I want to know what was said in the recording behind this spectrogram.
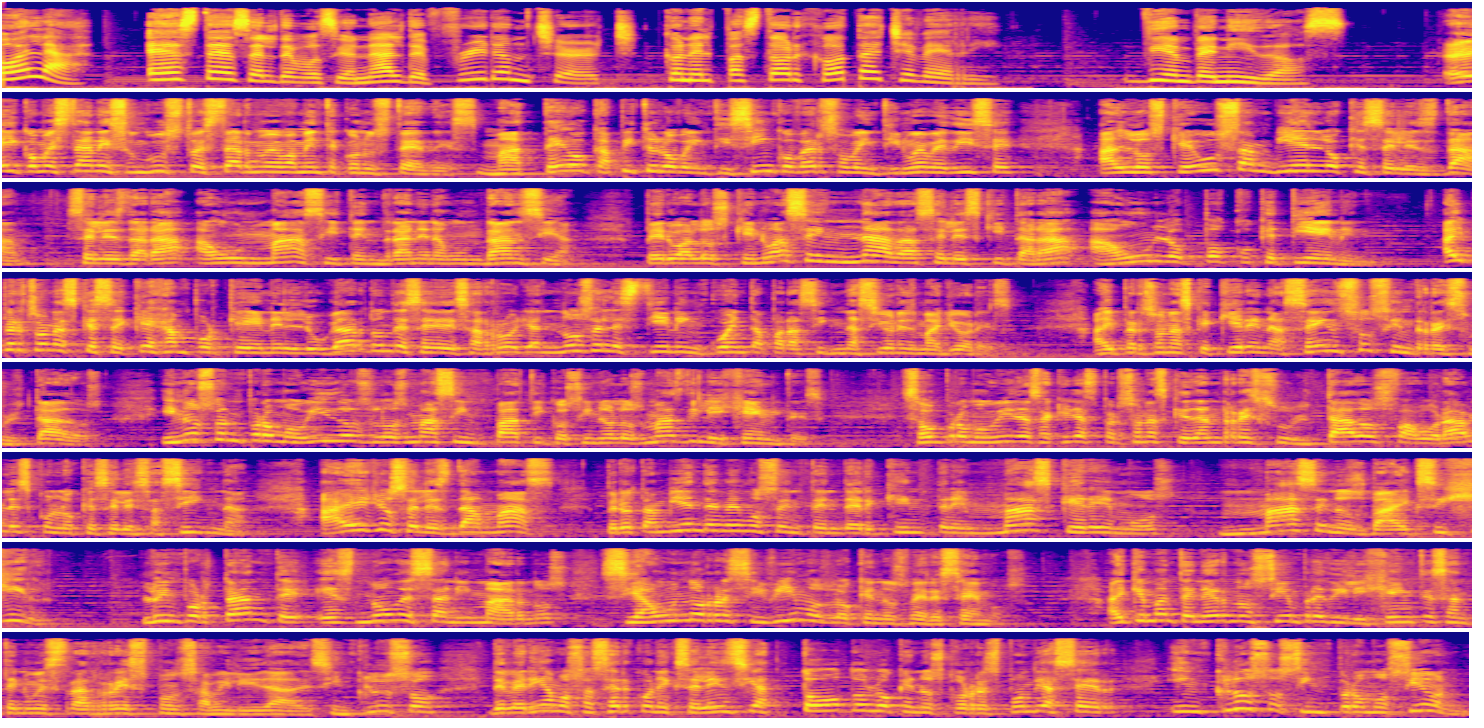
Hola, este es el devocional de Freedom Church con el pastor J. Berry. Bienvenidos. Hey, ¿cómo están? Es un gusto estar nuevamente con ustedes. Mateo capítulo 25, verso 29 dice, A los que usan bien lo que se les da, se les dará aún más y tendrán en abundancia, pero a los que no hacen nada se les quitará aún lo poco que tienen. Hay personas que se quejan porque en el lugar donde se desarrollan no se les tiene en cuenta para asignaciones mayores. Hay personas que quieren ascensos sin resultados y no son promovidos los más simpáticos, sino los más diligentes. Son promovidas aquellas personas que dan resultados favorables con lo que se les asigna. A ellos se les da más, pero también debemos entender que entre más queremos, más se nos va a exigir. Lo importante es no desanimarnos si aún no recibimos lo que nos merecemos. Hay que mantenernos siempre diligentes ante nuestras responsabilidades. Incluso deberíamos hacer con excelencia todo lo que nos corresponde hacer, incluso sin promoción.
